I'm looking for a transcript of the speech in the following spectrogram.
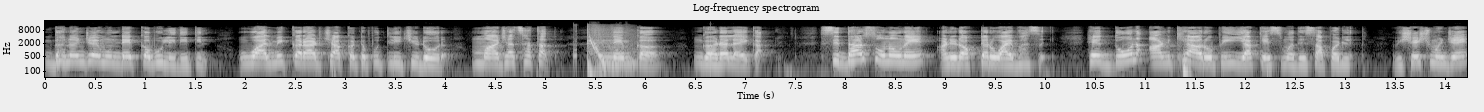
धनंजय मुंडे कबुली देतील. वाल्मिक कराडच्या कटपुतलीची डोर माझ्याच हातात. नेमकं घडलंय का? सिद्धार्थ सोनवणे आणि डॉक्टर वाय भासे हे दोन आणखी आरोपी या केसमध्ये सापडलेत. विशेष म्हणजे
